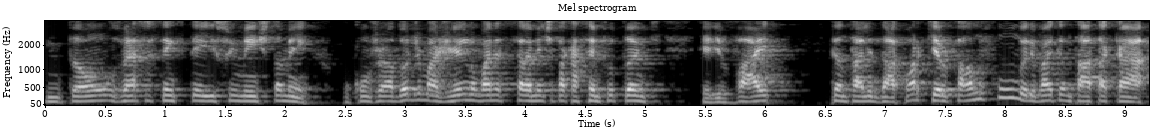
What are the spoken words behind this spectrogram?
Então os mestres têm que ter isso em mente também. O conjurador de magia ele não vai necessariamente atacar sempre o tanque, ele vai tentar lidar com o arqueiro que está lá no fundo, ele vai tentar atacar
